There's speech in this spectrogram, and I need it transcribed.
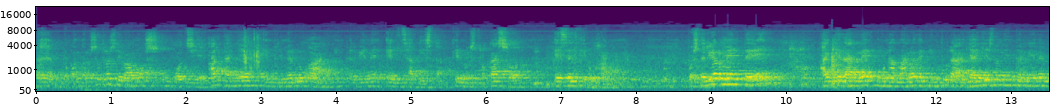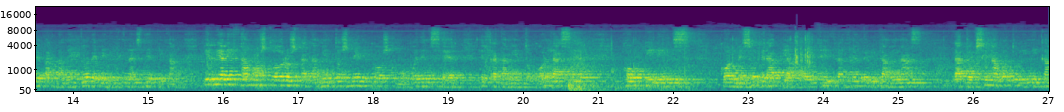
ejemplo, cuando nosotros llevamos un coche al taller, en primer lugar interviene el chapista, que en nuestro caso es el cirujano. Posteriormente hay que darle una mano de pintura y ahí es donde interviene el Departamento de Medicina Estética y realizamos todos los tratamientos médicos como pueden ser el tratamiento con láser, con peelings, con mesoterapia o infiltración de vitaminas la toxina botulínica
